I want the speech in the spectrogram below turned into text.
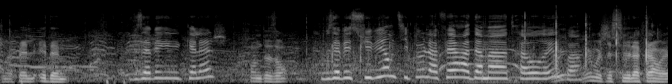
Je m'appelle Eden. Vous avez quel âge? 32 ans. Vous avez suivi un petit peu l'affaire Adama Traoré ou pas? Oui, moi j'ai suivi l'affaire, oui.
